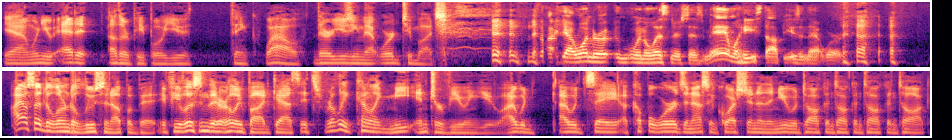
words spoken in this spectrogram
Yeah, and when you edit other people, you think, "Wow, they're using that word too much." yeah, I wonder when the listener says, "Man, will he stop using that word?" I also had to learn to loosen up a bit. If you listen to the early podcasts, it's really kind of like me interviewing you. I would I would say a couple words and ask a question, and then you would talk and talk and talk and talk.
